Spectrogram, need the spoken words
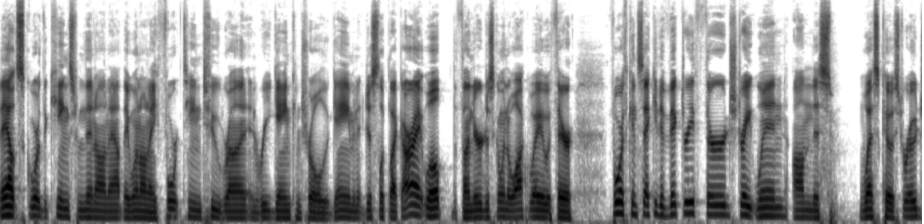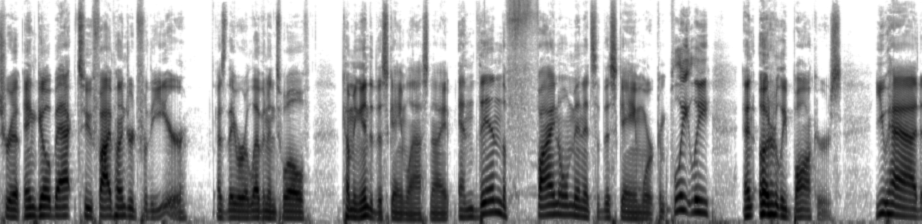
They outscored the Kings from then on out. They went on a 14 2 run and regained control of the game. And it just looked like, all right, well, the Thunder are just going to walk away with their fourth consecutive victory, third straight win on this West Coast road trip, and go back to 500 for the year as they were 11 and 12 coming into this game last night. And then the final minutes of this game were completely and utterly bonkers. You had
